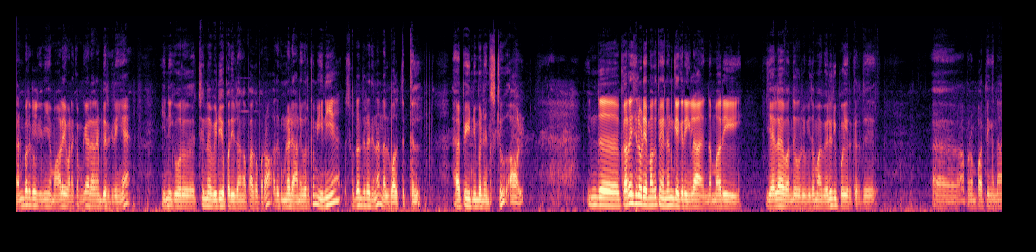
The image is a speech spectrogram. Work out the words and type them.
நண்பர்களுக்கு இனிய மாலை வணக்கம்ங்க எல்லோரும் எப்படி இருக்கிறீங்க? இன்றைக்கி ஒரு சின்ன வீடியோ பதிவு தாங்க பார்க்க போகிறோம் அதுக்கு முன்னாடி அனைவருக்கும் இனிய சுதந்திர தின நல்வாழ்த்துக்கள். ஹாப்பி இண்டிபெண்டன்ஸ் டு ஆல் இந்த கரைசலுடைய மகத்துவம் என்னென்னு கேட்குறீங்களா இந்த மாதிரி இலை வந்து ஒரு விதமாக வெளிரி போயிருக்கிறது. அப்புறம் பார்த்திங்கன்னா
